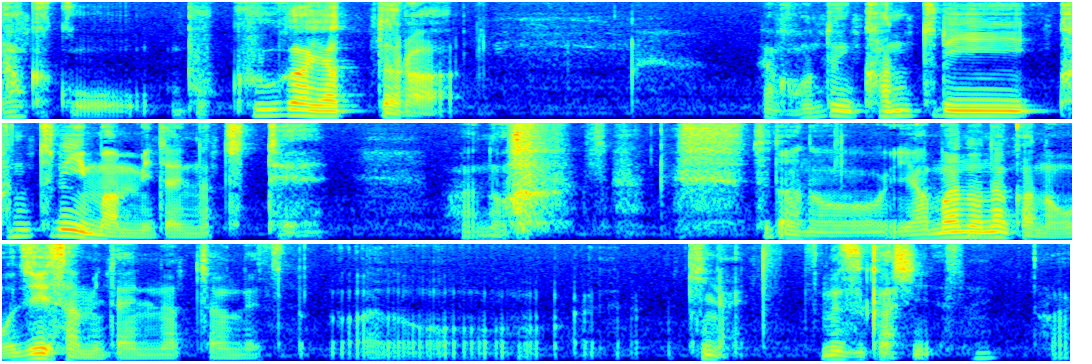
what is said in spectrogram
なんかこう僕がやったらなんか本当にカントリーカントリーマンみたいになっちゃってあのちょっとあの山の中のおじいさんみたいになっちゃうんでちょっとあの着ない難しいですね。はい、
